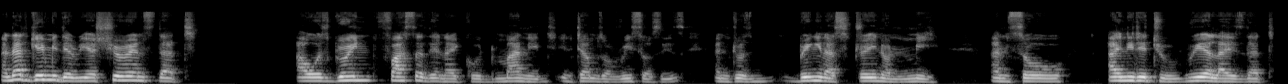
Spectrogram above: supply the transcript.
And that gave me the reassurance that I was growing faster than I could manage in terms of resources, and it was bringing a strain on me. And so I needed to realize that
